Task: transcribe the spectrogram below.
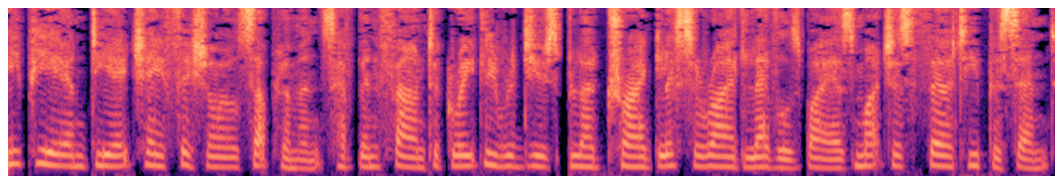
EPA and DHA fish oil supplements have been found to greatly reduce blood triglyceride levels by as much as 30%,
